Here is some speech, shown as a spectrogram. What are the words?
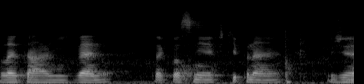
létání ven, tak vlastně je vtipné, že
